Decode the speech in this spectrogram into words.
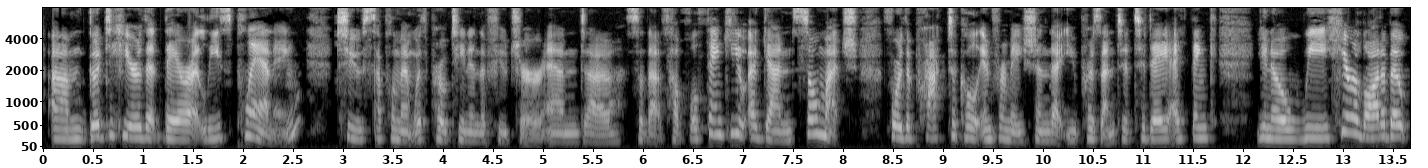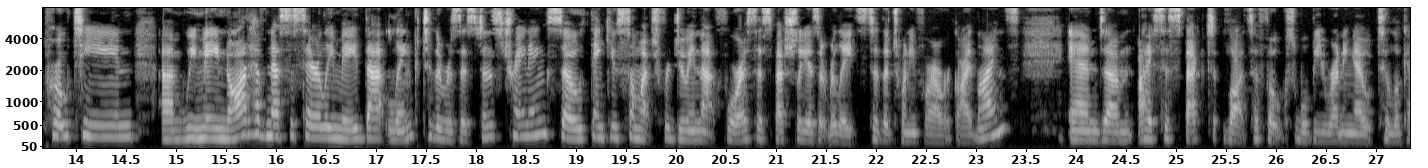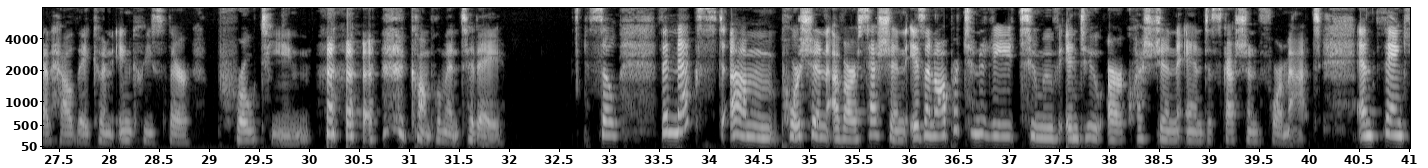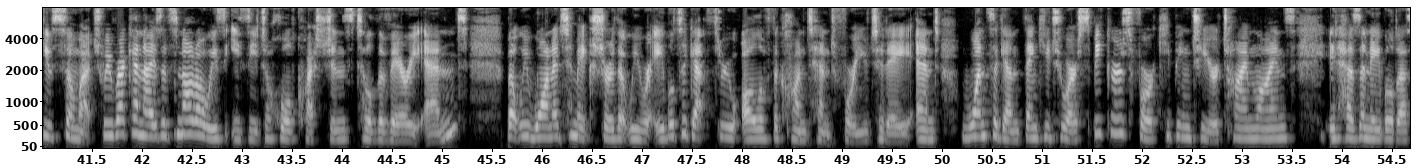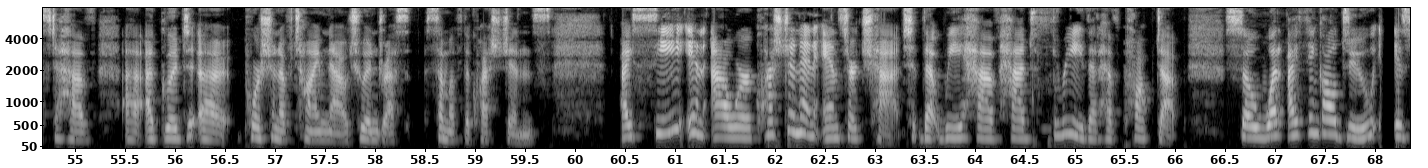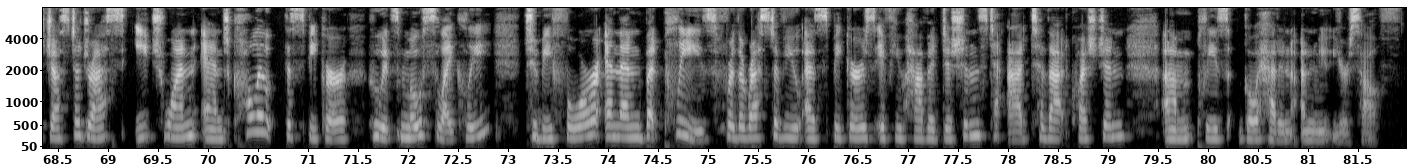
um, good to hear that they are at least planning to supplement with protein in the future. And uh, so that's helpful. Thank you again so much for the practical information that you presented today. I think, you know, we hear a lot about protein. Um, we may not have necessarily made that link to the resistance training. So thank you so much for doing that for us, especially as it relates to the 24 hour guidelines. And um, I suspect lots of folks will be running out to look at how they can increase their protein complement today. So, the next um, portion of our session is an opportunity to move into our question and discussion format. And thank you so much. We recognize it's not always easy to hold questions till the very end, but we wanted to make sure that we were able to get through all of the content for you today. And once again, thank you to our speakers for keeping to your timelines. It has enabled us to have uh, a good uh, portion of time now to address some of the questions. I see in our question and answer chat that we have had three that have popped up. So, what I think I'll do is just address each one and call out the speaker who it's most likely to be for. And then, but please, for the rest of you as speakers, if you have additions to add to that question, um, please go ahead and unmute yourself.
